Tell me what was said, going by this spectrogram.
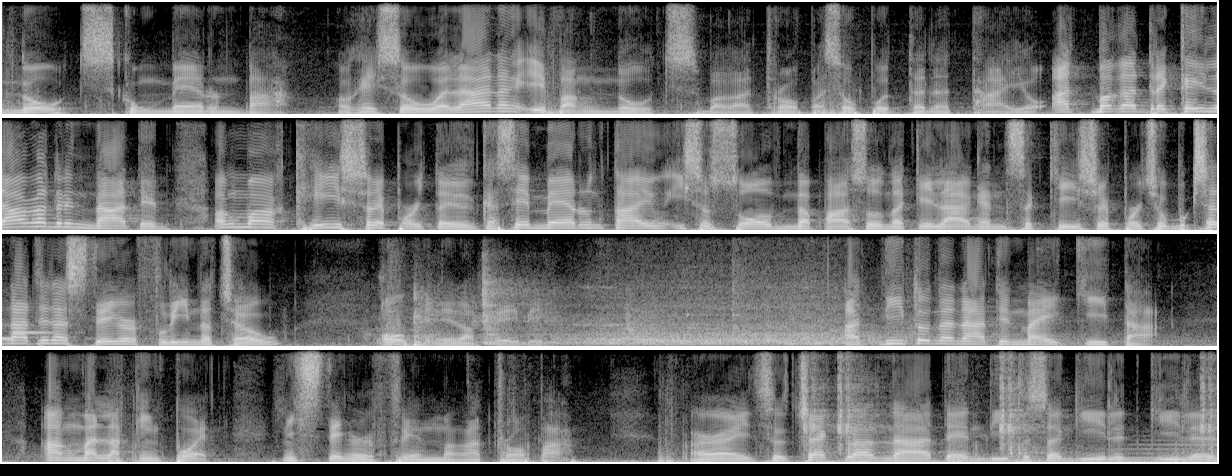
notes kung meron ba. Okay, so wala nang ibang notes mga tropa. So punta na tayo. At mga dre, kailangan rin natin ang mga case report na yun kasi meron tayong isosolve na puzzle na kailangan sa case report. So buksan natin ang Stinger Flea na to. Open it up, baby. At dito na natin makikita ang malaking puwet ni Stinger Flynn mga tropa. Alright, so check lang natin dito sa gilid-gilid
